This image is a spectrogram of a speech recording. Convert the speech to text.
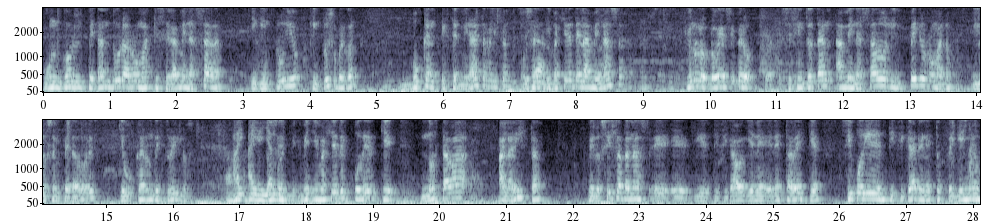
un golpe tan duro a Roma que se ve amenazada y que, incluyo, que incluso, perdón, buscan exterminar esta religión? o sea, claro. imagínate la amenaza, que uno lo, lo ve así, pero se sintió tan amenazado el imperio romano y los emperadores que buscaron destruirlos. Hay, hay, hay algo. Entonces, mi- mi- imagínate el poder que no estaba a la vista, pero sí Satanás, eh, eh, identificado aquí en, en, esta bestia, sí podía identificar en estos pequeños,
